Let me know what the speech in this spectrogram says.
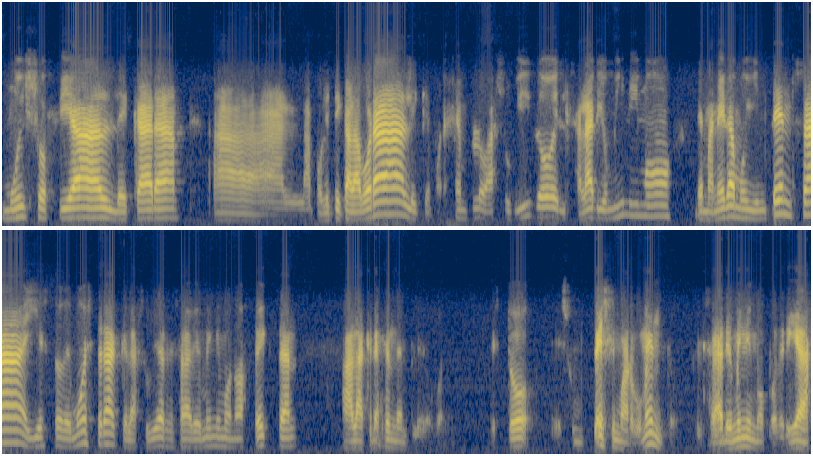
muy social de cara a la política laboral y que, por ejemplo, ha subido el salario mínimo de manera muy intensa y esto demuestra que las subidas de salario mínimo no afectan a la creación de empleo. Bueno, esto es un pésimo argumento. El salario mínimo podría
